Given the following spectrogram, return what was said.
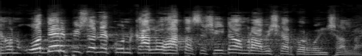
এখন ওদের পিছনে কোন কালো হাত আছে, সেইটাও আমরা আবিষ্কার করব ইনশাল্লাহ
